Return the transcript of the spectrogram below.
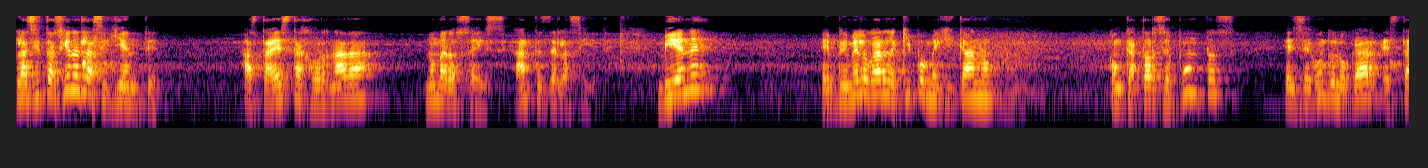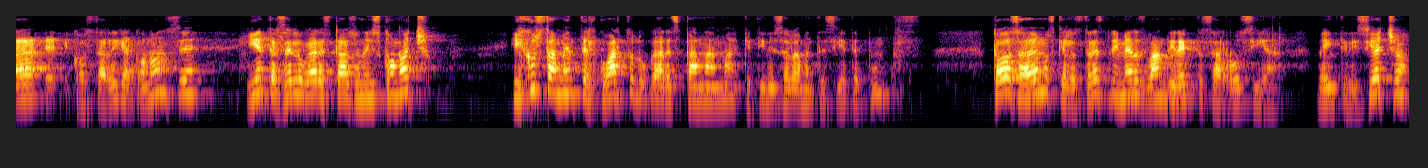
La situación es la siguiente, hasta esta jornada número 6, antes de las 7. Viene en primer lugar el equipo mexicano con 14 puntos. En segundo lugar está eh, Costa Rica con 11. Y en tercer lugar Estados Unidos con 8. Y justamente el cuarto lugar es Panamá, que tiene solamente 7 puntos. Todos sabemos que los tres primeros van directos a Rusia 2018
